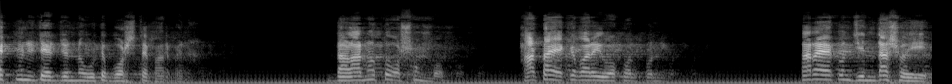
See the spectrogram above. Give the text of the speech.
এক মিনিটের জন্য উঠে বসতে পারবে না। দাঁড়ানো তো অসম্ভব, হাঁটা একেবারেই অকল্পনীয়। তারা এখন জিন্দা শহীদ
